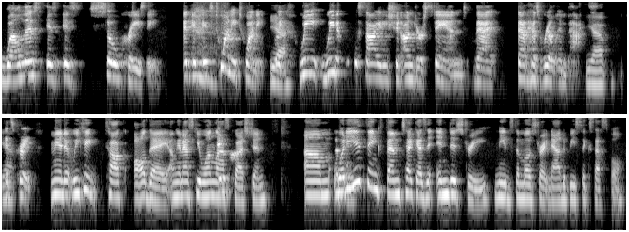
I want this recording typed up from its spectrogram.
wellness is is so crazy. And it, it's 2020 yeah like we we as society should understand that that has real impact. Yep, yep. it's great. Amanda we could talk all day. I'm going to ask you one last question. Um, okay. what do you think femtech as an industry needs the most right now to be successful?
